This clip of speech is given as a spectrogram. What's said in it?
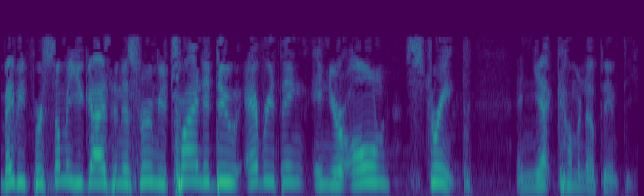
maybe for some of you guys in this room, you're trying to do everything in your own strength, and yet coming up empty.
